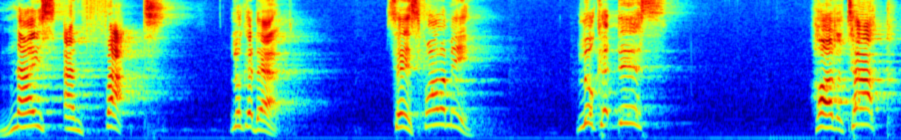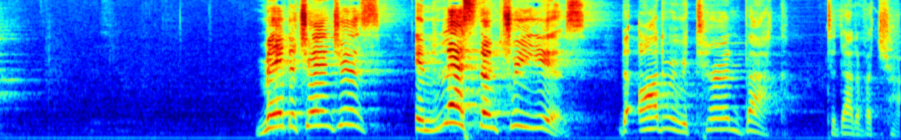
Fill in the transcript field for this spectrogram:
nice and fat. Look at that. Saints, follow me. Look at this. Heart attack. Made the changes. In less than three years, the artery returned back to that of a child.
